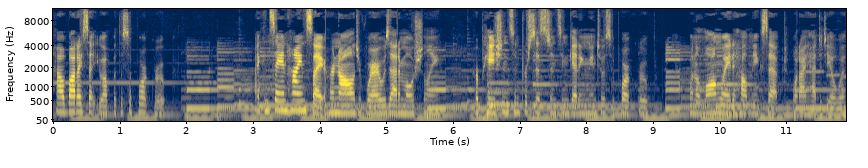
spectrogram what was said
How about I set you up with a support group? I can say in hindsight, her knowledge of where I was at emotionally her patience and persistence in getting me into a support group went a long way to help me accept what I had to deal with.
